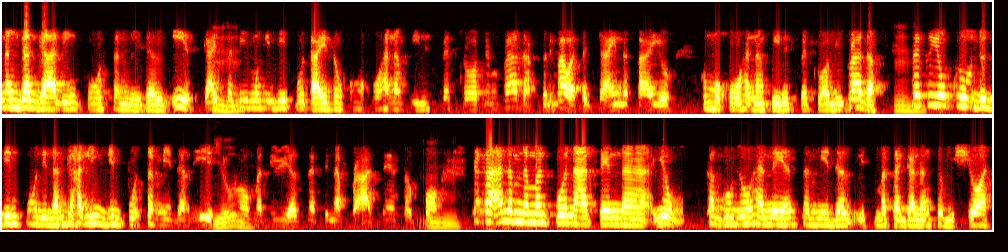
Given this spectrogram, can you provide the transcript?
nanggagaling po sa Middle East. Kahit sabihin mong hindi po tayo doon kumukuha ng finished petroleum products. Halimbawa, sa China tayo kumukuha ng finished petroleum products. Mhm. Pero yung crude din po nila galing din po sa Middle East, Yun. raw materials na pinaprocess. So po. Mhm. Saka alam naman po natin na yung kaguluhan na yan sa Middle East matagal ang solusyon.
